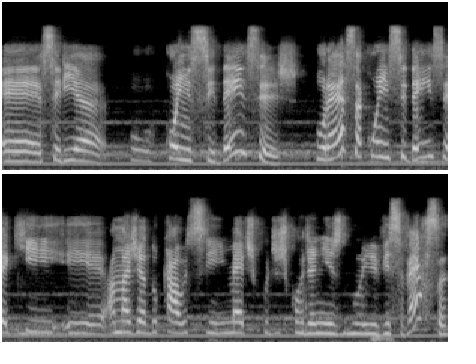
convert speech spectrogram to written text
é, seria por coincidências, por essa coincidência que a magia do caos se mete com o discordianismo e vice-versa?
